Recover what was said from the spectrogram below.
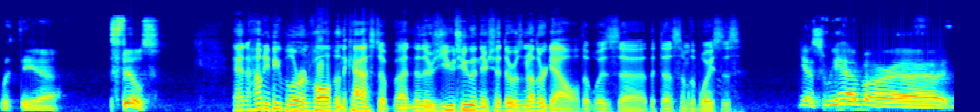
with the uh, stills. And how many people are involved in the cast? Uh, there's you two, and they said there was another gal that was uh, that does some of the voices. Yeah, so we have our uh,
